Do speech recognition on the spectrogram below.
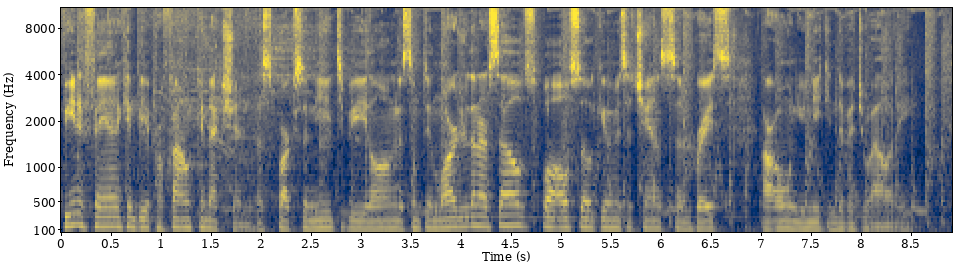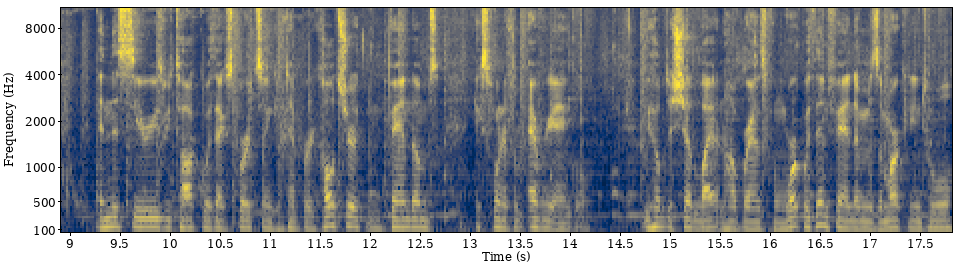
Being a fan can be a profound connection that sparks a need to belong to something larger than ourselves while also giving us a chance to embrace our own unique individuality. In this series, we talk with experts in contemporary culture and fandoms, exploring it from every angle we hope to shed light on how brands can work within fandom as a marketing tool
